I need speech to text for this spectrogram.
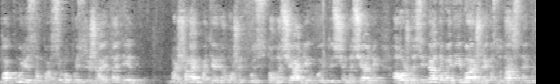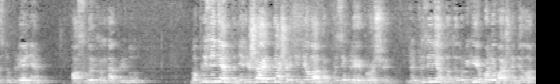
по курицам, по всему, пусть решает один. Большая потеря лошадь, пусть 100 начальник будет, 1000 начальник. А уж на себя доводи важные государственные преступления, послы, когда придут. Но президент не решает наши эти дела там по земле и прочее. Для президента это другие более важные дела.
